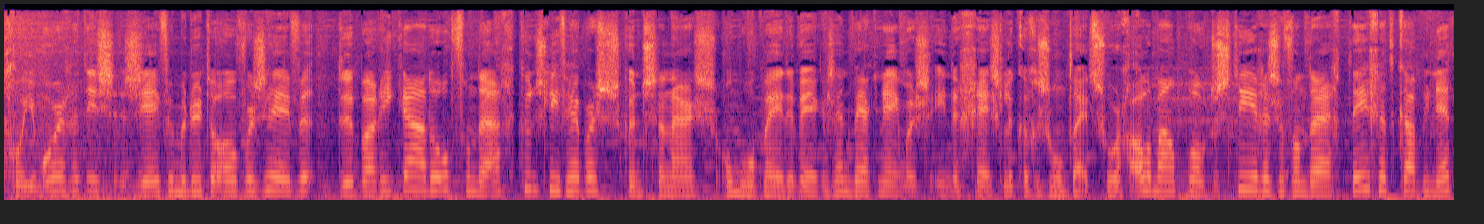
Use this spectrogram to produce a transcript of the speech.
Goedemorgen, het is zeven minuten over zeven. De barricade op vandaag. Kunstliefhebbers, kunstenaars, omroepmedewerkers en werknemers in de geestelijke gezondheidszorg. Allemaal protesteren ze vandaag tegen het kabinet.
